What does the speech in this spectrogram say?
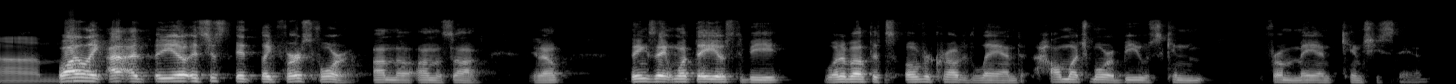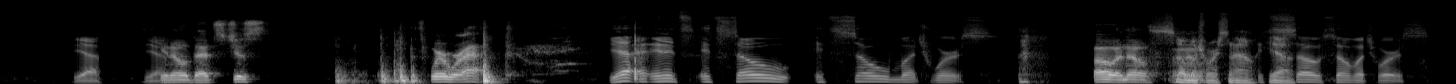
Um, well, like I, I you know it's just it like verse four on the on the song. You know, things ain't what they used to be. What about this overcrowded land? How much more abuse can from man can she stand? yeah, yeah. You know, that's just that's where we're at. Yeah, and it's it's so it's so much worse. Oh, I know. so I much worse now It's yeah so so much worse.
